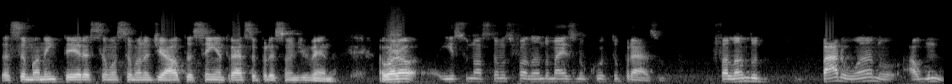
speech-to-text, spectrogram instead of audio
da semana inteira ser uma semana de alta sem entrar essa pressão de venda. Agora, isso nós estamos falando mais no curto prazo. Falando para o ano, algum,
